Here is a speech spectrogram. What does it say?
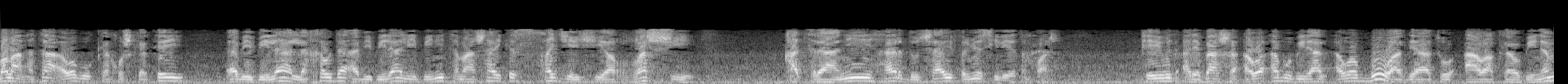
بەڵام هەتا ئەوە بوو کە خوشکەکەی ئەبی بیلال لە خەودا ئەبی بیلالی بینی تەماشای کرد سەجێکی ڕەشی قەترانی هەر دوو چاوی فەرمیێسی لێتە خوارد پێیوت ئەرێ باشە. ئەوە ئەبوو بیلال ئەوە بۆ وادیات و ئاواکەو بینم.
